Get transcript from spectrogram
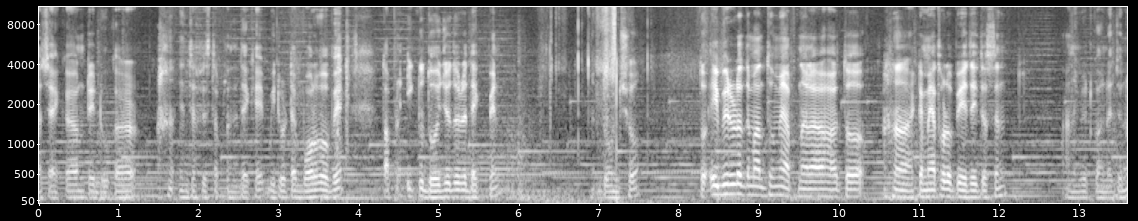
আচ্ছা অ্যাকাউন্টে ঢোকার ইন্টারফেসটা আপনাদের দেখে ভিডিওটা বড় হবে। তো আপনি একটু ধৈর্য ধরে দেখবেন। ডোন্ট শো তো এই ভিডিওটার মাধ্যমে আপনারা হয়তো হ্যাঁ, একটা মেথডও পেয়ে যাইতেছেন আনমিউট কয়েনের জন্য।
